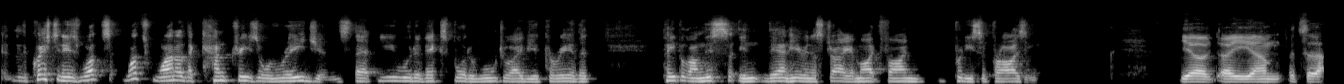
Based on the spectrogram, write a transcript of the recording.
The question is, what's what's one of the countries or regions that you would have exported wool to over your career that people on this in down here in Australia might find pretty surprising? Yeah, I, um, it's a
